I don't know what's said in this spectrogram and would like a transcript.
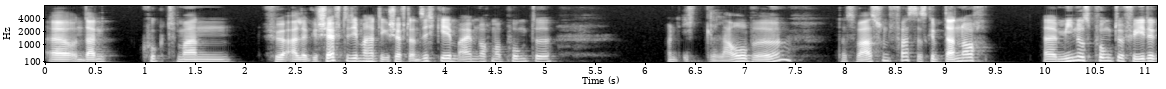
Äh, und dann guckt man für alle Geschäfte, die man hat. Die Geschäfte an sich geben einem nochmal Punkte. Und ich glaube, das war es schon fast. Es gibt dann noch äh, Minuspunkte für jede,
